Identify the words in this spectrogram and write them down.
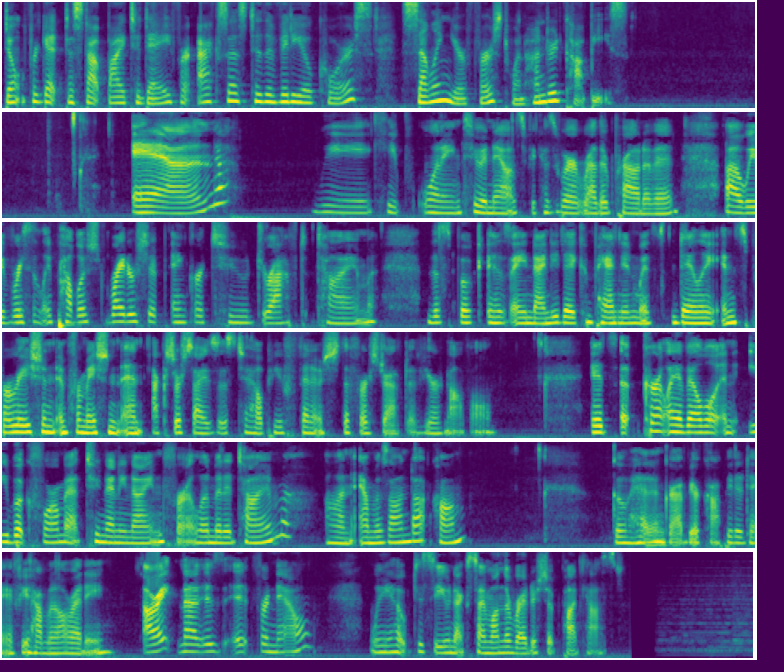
Don't forget to stop by today for access to the video course, Selling Your First 100 Copies. And we keep wanting to announce because we're rather proud of it. Uh, we've recently published Writership Anchor to Draft Time. This book is a 90 day companion with daily inspiration, information, and exercises to help you finish the first draft of your novel. It's uh, currently available in ebook form at $2.99 for a limited time on Amazon.com. Go ahead and grab your copy today if you haven't already. All right, that is it for now. We hope to see you next time on the Writership Podcast.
